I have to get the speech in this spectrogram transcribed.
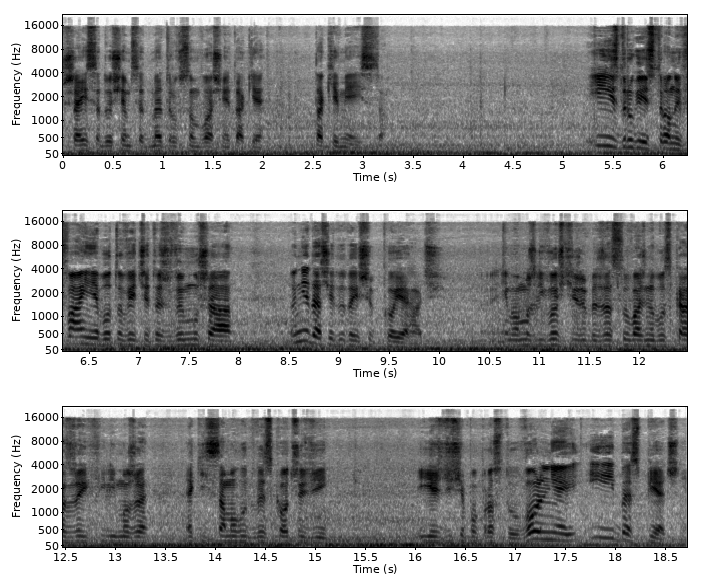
600-800 metrów są właśnie takie, takie miejsca. I z drugiej strony fajnie, bo to wiecie, też wymusza, no nie da się tutaj szybko jechać. Nie ma możliwości, żeby zasuwać, no bo z każdej chwili może jakiś samochód wyskoczyć i, i jeździ się po prostu wolniej i bezpiecznie.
